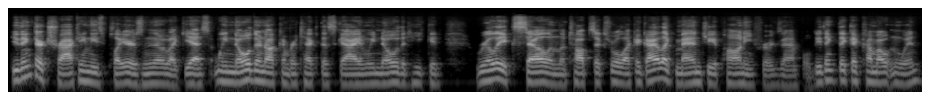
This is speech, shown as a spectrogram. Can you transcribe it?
Do you think they're tracking these players and they're like, yes, we know they're not going to protect this guy, and we know that he could really excel in the top six role, like a guy like Mangiapane, for example. Do you think they could come out and win?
